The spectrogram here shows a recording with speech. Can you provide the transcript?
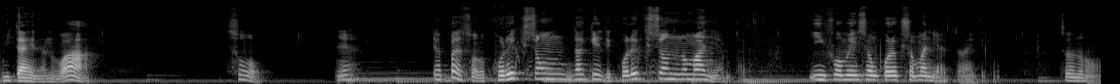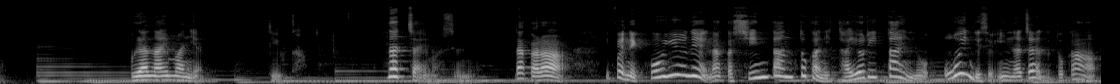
みたいなのはそう。ね。やっぱりそのコレクションだけでコレクションのマニアみたいな。インフォメーションコレクションマニアじゃないけどその占いマニアっていうかなっちゃいますよね。だからやっぱりねこういうねなんか診断とかに頼りたいの多いんですよ。インナーチャイルドとか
